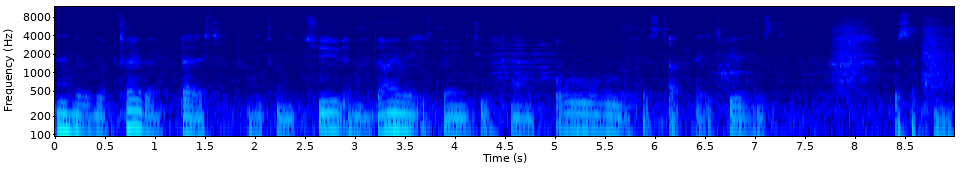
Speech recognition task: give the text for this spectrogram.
and it will be October 1st, 2022, and my diary is going to have all of the stuff I experienced for September.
